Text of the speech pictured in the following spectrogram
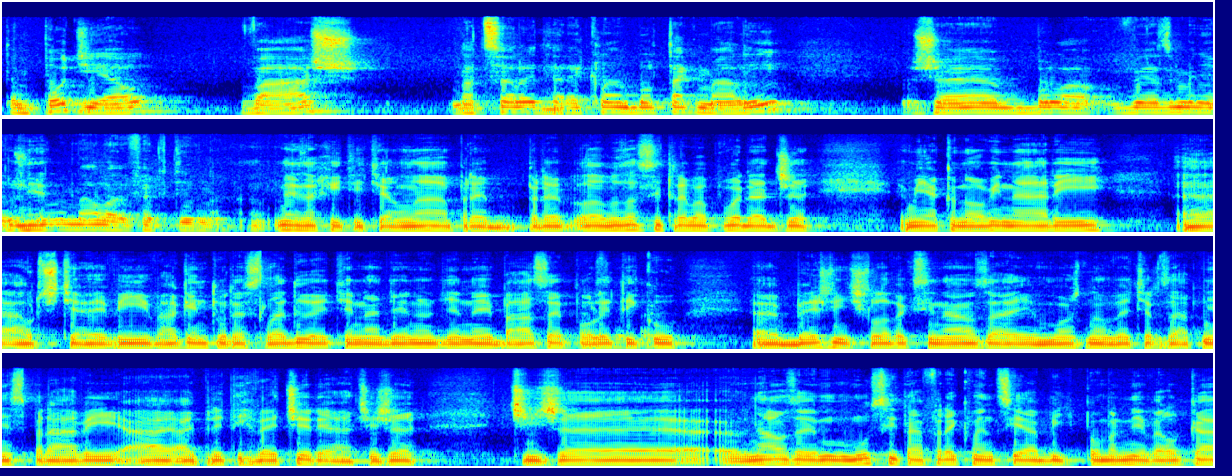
ten podiel váš na celej tej reklame bol tak malý, že bola viac menej už veľmi málo efektívna. Nezachytiteľná, pre, pre, lebo zase treba povedať, že my ako novinári a určite aj vy v agentúre sledujete na dennodennej báze politiku. Bežný človek si naozaj možno večer zapne správy aj, aj pri tých večeriach. Čiže, čiže naozaj musí tá frekvencia byť pomerne veľká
